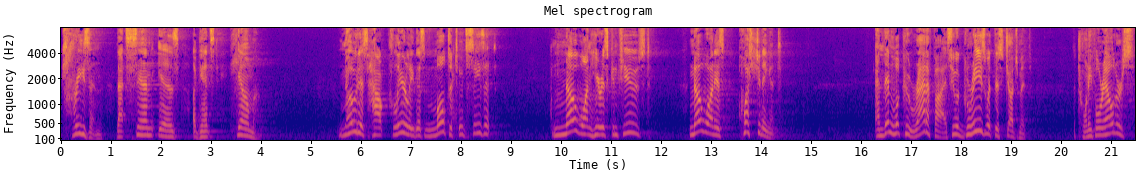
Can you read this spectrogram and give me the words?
treason that sin is against Him. Notice how clearly this multitude sees it. No one here is confused. No one is questioning it. And then look who ratifies, who agrees with this judgment. The 24 elders,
